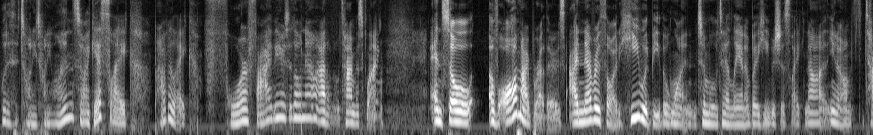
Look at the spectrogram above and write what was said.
what is it, 2021? So I guess like probably like four or five years ago now. I don't know. Time is flying. And so of all my brothers, I never thought he would be the one to move to Atlanta, but he was just like, nah, you know, I'm t-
